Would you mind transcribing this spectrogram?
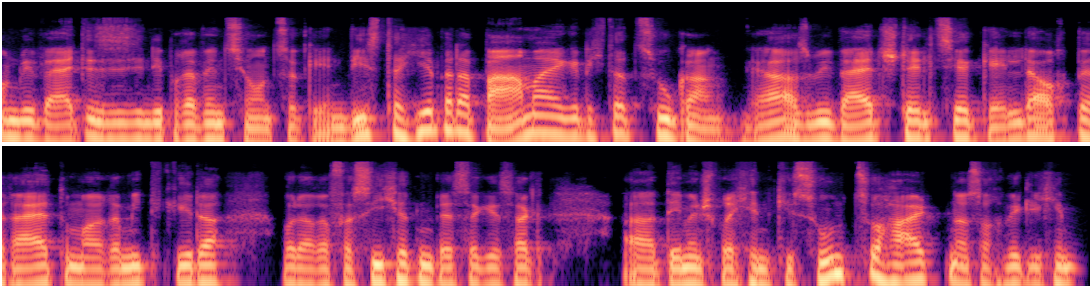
und wie weit ist es in die Prävention zu gehen. Wie ist da hier bei der Barmer eigentlich der Zugang? Ja, also wie weit stellt ihr Gelder auch bereit, um eure Mitglieder oder eure Versicherten besser gesagt äh, dementsprechend gesund zu halten, also auch wirklich in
